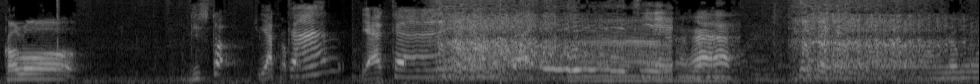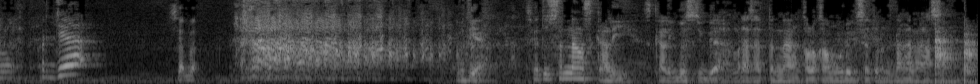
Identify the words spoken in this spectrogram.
Kalau Gista, Ya kan? Ya kan? Cie. Anda mulu kerja. siapa? Mutia, saya tuh senang sekali, sekaligus juga merasa tenang kalau kamu udah bisa turun tangan langsung.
